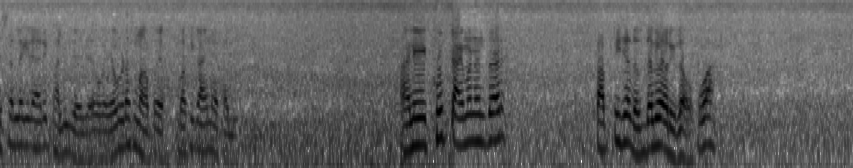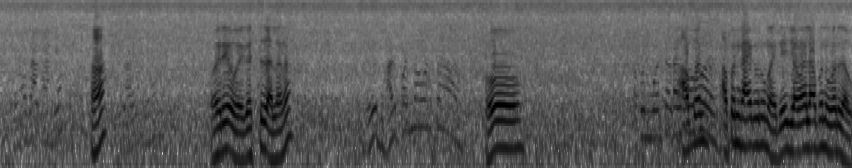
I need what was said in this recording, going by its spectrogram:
घसरलं की डायरेक्ट खाली जायचं आहे बघा एवढंच माप आहे. बाकी काय नाही खाली. आणि खूप टायमानंतर कापटीच्या धबधब्यावर गेलो वा. हा? अरे होय गच्च झाला ना? झाड पडला वरता हो. आपण आपण काय करू माहितीये? जेवायला आपण वर जाऊ.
